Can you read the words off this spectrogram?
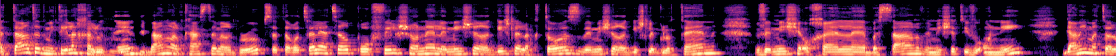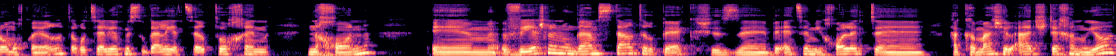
אתר תדמיתי לחלוטין, mm-hmm. דיברנו על customer groups, אתה רוצה לייצר פרופיל שונה למי שרגיש ללקטוז ומי שרגיש לגלוטן ומי שאוכל אה, בשר ומי שטבעוני, גם אם אתה לא מוכר, אתה רוצה להיות מסוגל לייצר תוכן נכון, אמ, ויש לנו גם סטארטר פק, שזה בעצם יכולת אה, הקמה של עד שתי חנויות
